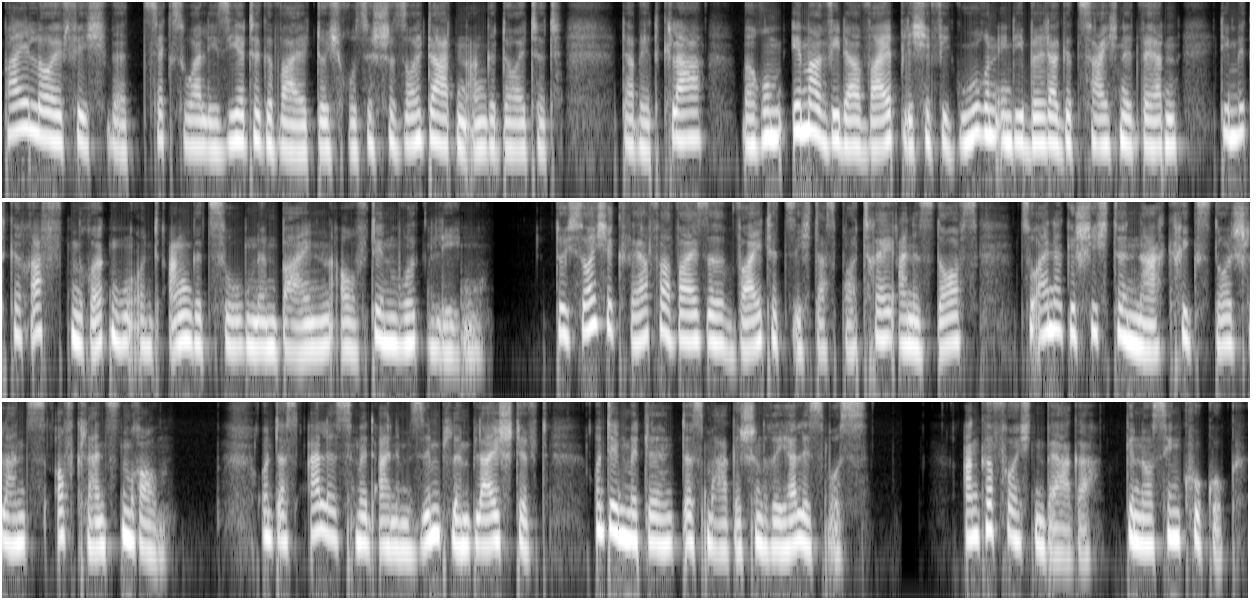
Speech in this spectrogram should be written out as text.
Beiläufig wird sexualisierte Gewalt durch russische Soldaten angedeutet. Da wird klar, warum immer wieder weibliche Figuren in die Bilder gezeichnet werden, die mit gerafften Röcken und angezogenen Beinen auf den Rücken liegen. Durch solche Querverweise weitet sich das Porträt eines Dorfs zu einer Geschichte Nachkriegsdeutschlands auf kleinstem Raum. Und das alles mit einem simplen Bleistift und den Mitteln des magischen Realismus. Anke Feuchtenberger, Genossin Kuckuck.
